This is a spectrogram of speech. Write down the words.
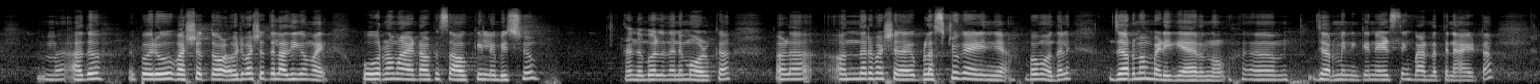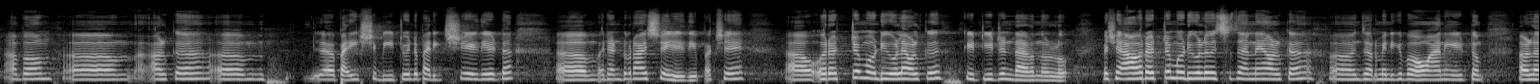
അത് ഇപ്പോൾ ഒരു വർഷത്തോ ഒരു വർഷത്തിലധികമായി പൂർണമായിട്ട് അവൾക്ക് സൗഖ്യം ലഭിച്ചു. അതുപോലെ തന്നെ മോൾക്ക് അവൾ ഒന്നര വർഷം പ്ലസ് ടു കഴിഞ്ഞ് അപ്പോൾ മുതൽ ജർമ്മൻ പഠിക്കുകയായിരുന്നു. ജർമ്മനിക്ക് നേഴ്സിംഗ് പഠനത്തിനായിട്ട്. അപ്പം അവൾക്ക് പരീക്ഷ ബി ടുവിന്റെ പരീക്ഷ എഴുതിയിട്ട് രണ്ട് പ്രാവശ്യം എഴുതി. പക്ഷേ ഒരൊറ്റ മൊഡ്യൂളെ അവൾക്ക് കിട്ടിയിട്ടുണ്ടായിരുന്നുള്ളൂ. പക്ഷേ ആ ഒരൊറ്റ മൊഡ്യൂൾ വെച്ച് തന്നെ അവൾക്ക് ജർമ്മനിക്ക് പോകാനായിട്ടും അവൾ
